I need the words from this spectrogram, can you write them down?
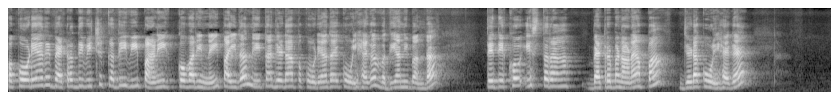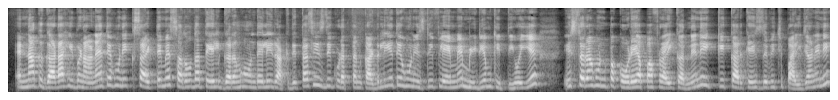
ਪਕੌੜਿਆਂ ਦੇ ਬੈਟਰ ਦੇ ਵਿੱਚ ਕਦੀ ਵੀ ਪਾਣੀ ਇੱਕੋ ਵਾਰੀ ਨਹੀਂ ਪਾਈਦਾ, ਨਹੀਂ ਤਾਂ ਜਿਹੜਾ ਪਕੌੜਿਆਂ ਦਾ ਇਹ ਘੋਲ ਹੈਗਾ, ਵਧੀਆ ਨਹੀਂ ਬਣਦਾ। ਤੇ ਦੇਖੋ ਇਸ ਤਰ੍ਹਾਂ ਬੈਟਰ ਬਣਾਉਣਾ ਆਪਾਂ, ਜਿਹੜਾ ਘੋਲ ਹੈਗਾ ਇੰਨਾ ਕੁ ਗਾੜਾ ਹੀ ਬਣਾਉਣਾ ਹੈ ਤੇ ਹੁਣ ਇੱਕ ਸਾਈਡ ਤੇ ਮੈਂ ਸਰੋਂ ਦਾ ਤੇਲ ਗਰਮ ਹੋਣ ਦੇ ਲਈ ਰੱਖ ਦਿੱਤਾ ਸੀ ਇਸ ਦੀ ਕੁੜੱਤਨ ਕੱਢ ਲਈਏ ਤੇ ਹੁਣ ਇਸ ਦੀ ਫਲੇਮ ਮੈਂ ਮੀਡੀਅਮ ਕੀਤੀ ਹੋਈ ਹੈ। ਇਸ ਤਰ੍ਹਾਂ ਹੁਣ ਪਕੌੜੇ ਆਪਾਂ ਫਰਾਈ ਕਰਨੇ ਨੇ, ਇੱਕ ਇੱਕ ਕਰਕੇ ਇਸ ਦੇ ਵਿੱਚ ਪਾਈ ਜਾਣੇ ਨੇ।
